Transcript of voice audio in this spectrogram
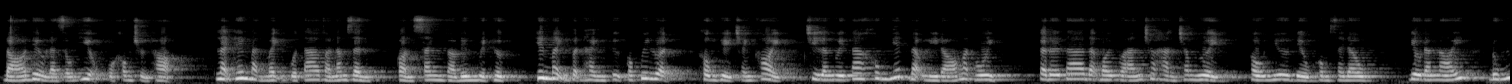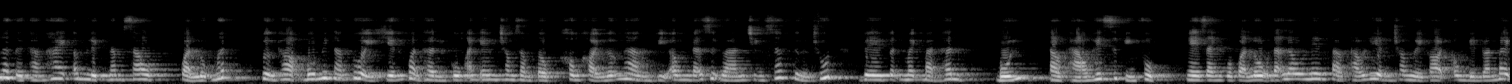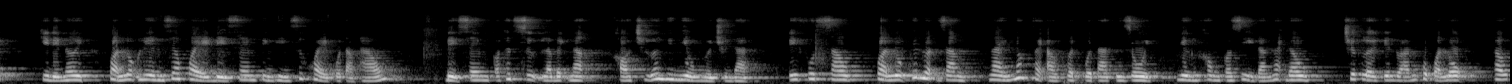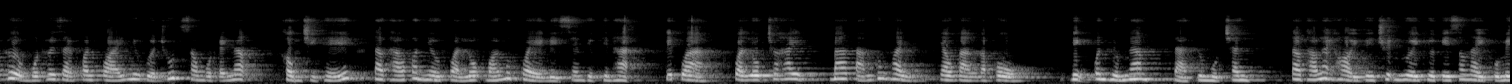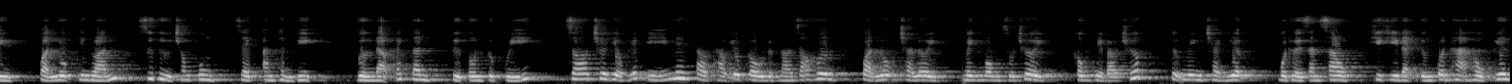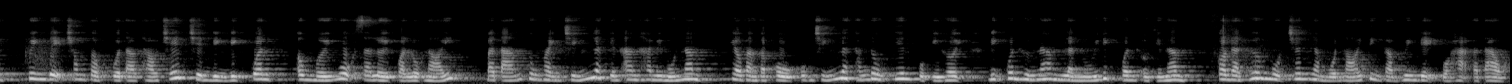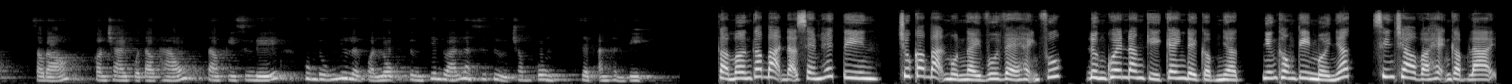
Đó đều là dấu hiệu của không trường thọ. Lại thêm bản mệnh của ta vào năm dần, còn xanh vào đêm nguyệt thực, thiên mệnh vận hành tự có quy luật, không thể tránh khỏi, chỉ là người ta không biết đạo lý đó mà thôi. Cả đời ta đã bói toán cho hàng trăm người, hầu như đều không sai đâu. Điều đáng nói, đúng là tới tháng 2 âm lịch năm sau, quản lộ mất, hưởng thọ 48 tuổi khiến quản thần cùng anh em trong dòng tộc không khỏi ngỡ ngàng vì ông đã dự đoán chính xác từng chút về vận mệnh bản thân, 4. Tào Tháo hết sức kính phục. Nghe danh của quản lộ đã lâu nên Tào Tháo liền cho người gọi ông đến đoán bệnh. Khi đến nơi, quản lộ liền gieo quẻ để xem tình hình sức khỏe của Tào Tháo. Để xem có thật sự là bệnh nặng, khó chữa như nhiều người truyền đạt. Ít phút sau, quản lộ kết luận rằng ngài mắc phải ảo thuật của ta từ rồi, nhưng không có gì đáng ngại đâu. Trước lời tiên đoán của quản lộ, Tháo thở một hơi dài khoan khoái như vừa chút xong một gánh nặng. Không chỉ thế, Tào Tháo còn nhờ quản lộ bói một quẻ để xem việc thiên hạ. Kết quả, quản lộ cho hay ba tám tung hoành, heo vàng gặp hổ. Định quân hướng nam, đả thương một chân. Tào Tháo lại hỏi về chuyện người thừa kế sau này của mình, quản lộ tiên đoán, sư tử trong cung, dẹp ăn thần vị. Vương đạo cách tân, tử tôn cực quý. Do chưa hiểu hết ý nên Tào Tháo yêu cầu được nói rõ hơn, quản lộ trả lời, mình mông số trời, không thể báo trước, tự mình trải nghiệm. Một thời gian sau, khi khi đại tướng quân Hạ Hầu Uyên, huynh đệ trong tộc của Tào Tháo chết trên đỉnh định quân, ông mới ngộ ra lời quản lộ nói, Bà Tám tung hoành chính là Kiến An 24 năm, theo vàng gặp hổ cũng chính là tháng đầu tiên của kỳ hợi, định quân hướng Nam là núi định quân ở phía Nam, còn đạt hương một chân nhằm muốn nói tình cảm huynh đệ của Hạ và Tào. Sau đó, con trai của Tào Tháo, Tào Phi xưng đế, cũng đúng như lời quản lộ từng tiên đoán là sư tử trong cung, dẹp ăn thần vị. Cảm ơn các bạn đã xem hết tin. Chúc các bạn một ngày vui vẻ hạnh phúc. Đừng quên đăng ký kênh để cập nhật những thông tin mới nhất. Xin chào và hẹn gặp lại.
